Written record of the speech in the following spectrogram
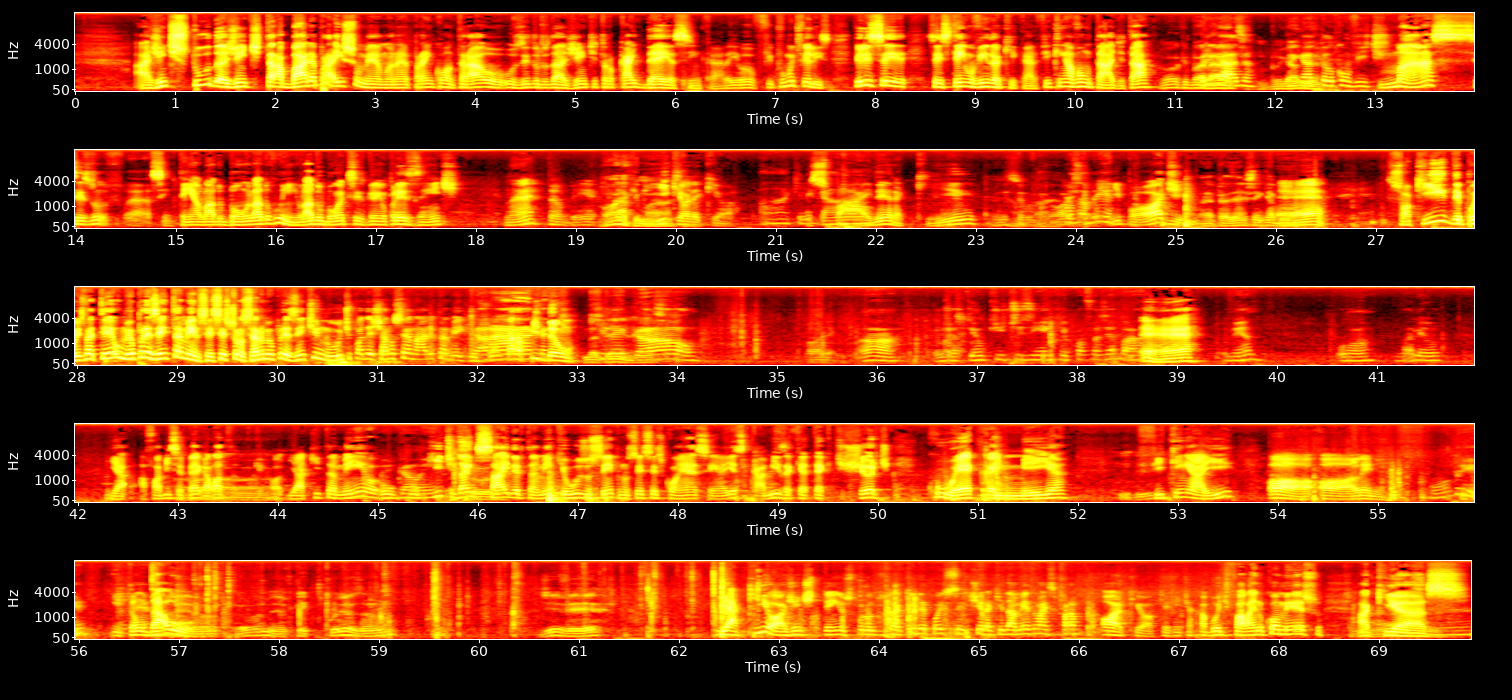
a gente estuda, a gente trabalha pra isso mesmo, né? Pra encontrar o- os ídolos da gente e trocar ideia assim, cara. E eu fico muito feliz. Feliz que vocês tenham vindo aqui, cara. Fiquem à vontade, tá? Pô, que barato. Obrigado. Obrigado. Obrigado pelo convite. Mas vocês assim, tem o lado bom e o lado ruim. O lado bom é que vocês ganham presente, né? Também aqui. Olha que Pique, olha aqui, ó. Ah, que legal. Spider aqui. Posso abrir? E pode. É, presente tem que abrir. É. Só que depois vai ter o meu presente também. Não sei se vocês trouxeram o meu presente inútil pra deixar no cenário também, que eu sou um cara Caraca, pidão. Que legal. Olha. Ah, eu já tenho um kitzinho aqui pra fazer a barra. É. Tá vendo? Porra, valeu. E a, a Fabi, você pega lá. E aqui também o, Legal, o hein? kit da. Insider também, que eu uso sempre. Não sei se vocês conhecem aí. Essa camisa aqui é tech t-shirt, cueca e meia. Fiquem aí. Ó, ó, Lenny. Vamos abrir. Então dá o. Eu, eu fiquei curiosão de ver. E aqui, ó, a gente tem os produtos aqui, depois você tira aqui da mesa, mas pra. Ó, aqui, ó, que a gente acabou de falar aí no começo. Aqui as.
